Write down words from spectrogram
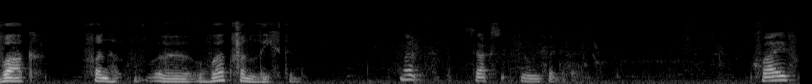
wak van, uh, wak van lichten. Maar straks zullen we verder. Vijf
